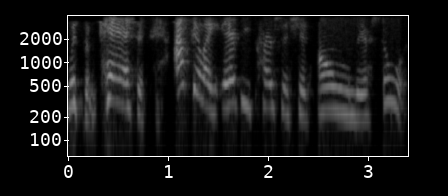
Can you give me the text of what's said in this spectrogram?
With some cash. I feel like every person should own their story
